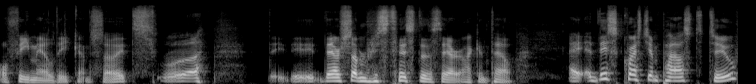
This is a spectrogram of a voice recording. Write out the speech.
of female deacons. So it's uh, there's some resistance there, I can tell. Uh, this question passed too,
